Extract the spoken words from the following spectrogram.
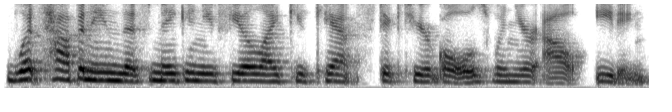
what's happening that's making you feel like you can't stick to your goals when you're out eating?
